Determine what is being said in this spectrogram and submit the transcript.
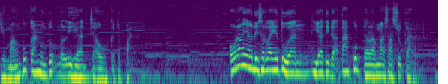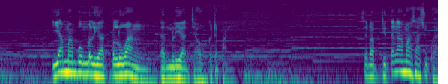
dimampukan untuk melihat jauh ke depan. Orang yang disertai Tuhan, dia tidak takut dalam masa sukar. Ia mampu melihat peluang dan melihat jauh ke depan. Sebab di tengah masa sukar,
